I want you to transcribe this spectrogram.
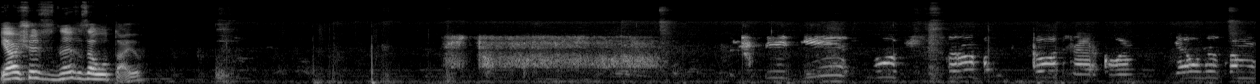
Я щось з них залутаю. Іди в Старобанського церкви. Я вже там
